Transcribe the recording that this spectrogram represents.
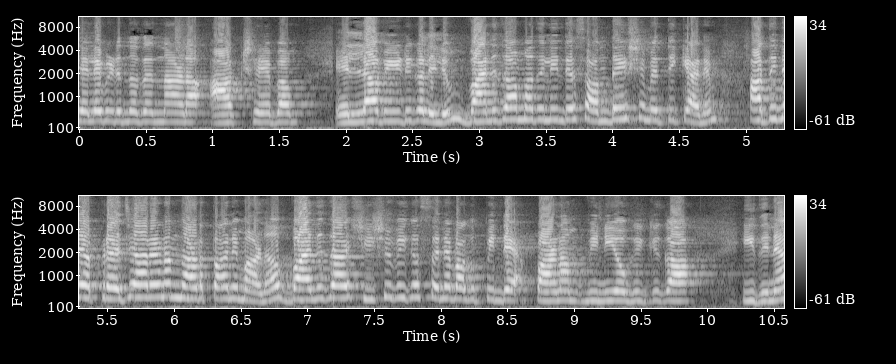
ചെലവിടുന്നതെന്നാണ് ആക്ഷേപം. എല്ലാ വീടുകളിലും വനിതാ മതിലിന്റെ സന്ദേശം എത്തിക്കാനും അതിന് പ്രചാരണം നടത്താനുമാണ് വനിതാ ശിശുവികസന വകുപ്പിന്റെ പണം വിനിയോഗിക്കുക. ഇതിന്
